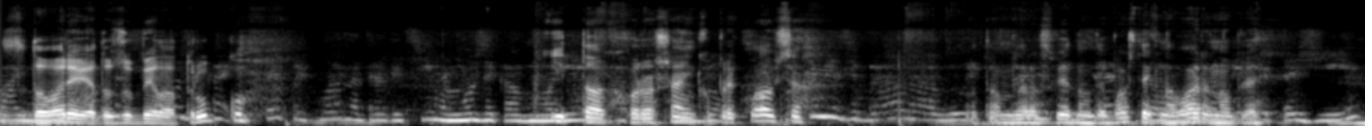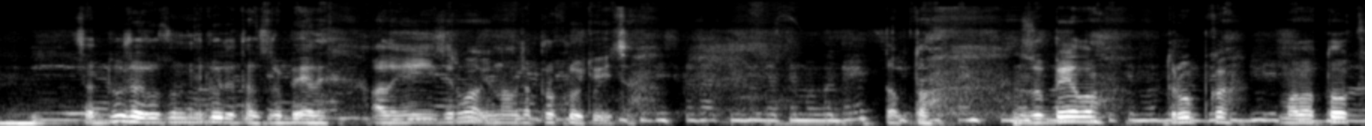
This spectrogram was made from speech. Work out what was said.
Здоварив я до зубила трубку. І так хорошенько приклався. Там зараз видно, де бачите, як наварено, блядь. Це дуже розумні люди так зробили. Але я її зірвав і вона вже прокручується. Тобто зубило, трубка, молоток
